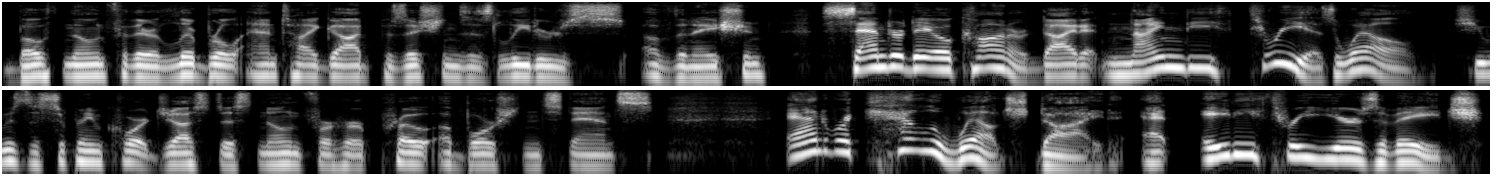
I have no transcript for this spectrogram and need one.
both known for their liberal anti God positions as leaders of the nation. Sandra Day O'Connor died at 93 as well. She was the Supreme Court justice known for her pro abortion stance. And Raquel Welch died at 83 years of age.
